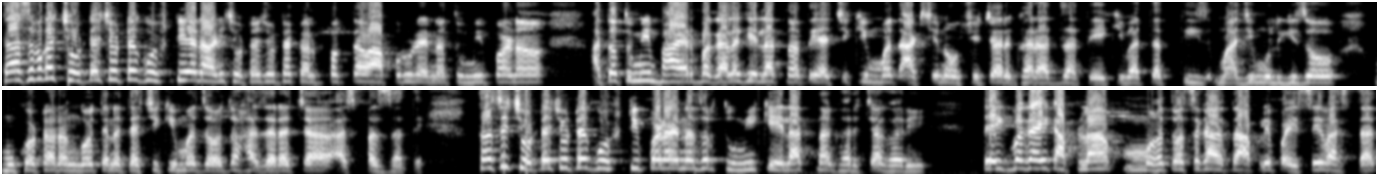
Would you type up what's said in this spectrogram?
तर असं बघा छोट्या छोट्या गोष्टी आहेत आणि छोट्या छोट्या कल्पकता वापरून आहे ना तुम्ही पण आता तुम्ही बाहेर बघायला गेलात ना तर याची किंमत आठशे नऊशेच्या घरात जाते किंवा त्यात ती माझी मुलगी जो मुखवटा रंगवते ना त्याची किंमत जवळजवळ हजाराच्या आसपास जाते. तर असे छोट्या छोट्या गोष्टी पण आहे ना जर तुम्ही केलात ना घरच्या घरी तर एक बघा एक आपला महत्वाचं काय होतं आपले पैसे वाचतात.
